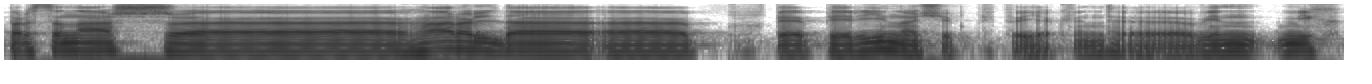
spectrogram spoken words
персонаж е, Гарольда е, Періно, чи як він, е, він міг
